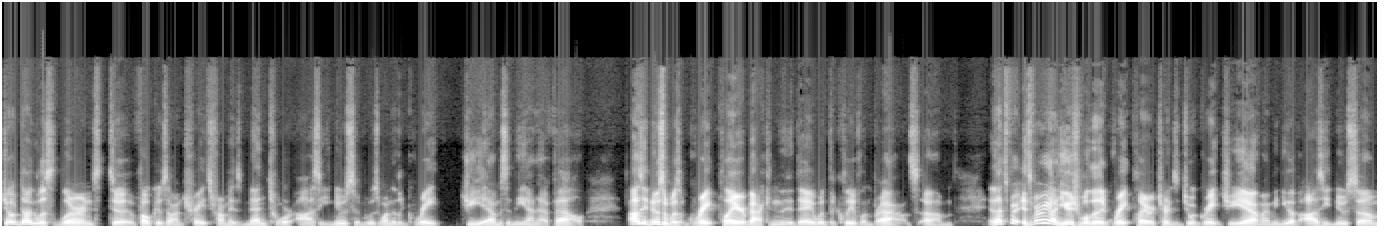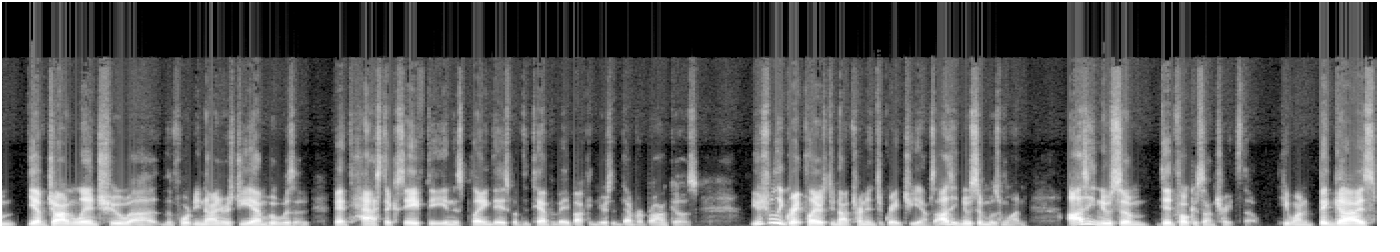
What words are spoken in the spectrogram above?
Joe Douglas learned to focus on traits from his mentor, Ozzie Newsome, who was one of the great GMs in the NFL. Ozzie Newsome was a great player back in the day with the Cleveland Browns. Um, and that's very, it's very unusual that a great player turns into a great GM. I mean, you have Ozzie Newsome, you have John Lynch, who uh, the 49ers GM, who was a fantastic safety in his playing days with the Tampa Bay Buccaneers and Denver Broncos. Usually, great players do not turn into great GMs. Ozzie Newsome was one. Ozzie Newsome did focus on traits, though. He wanted big guys,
